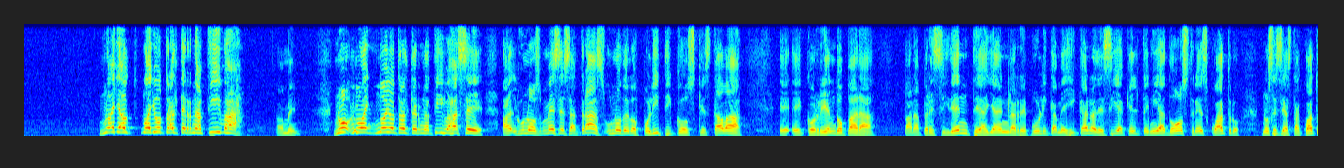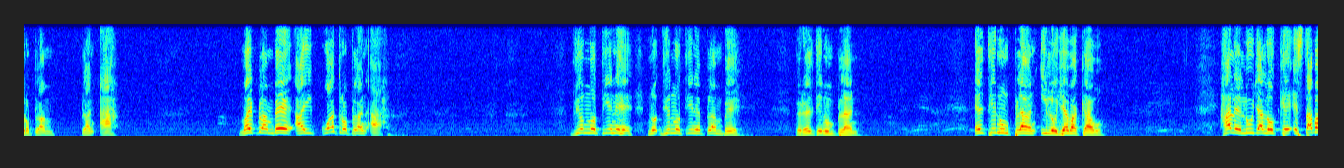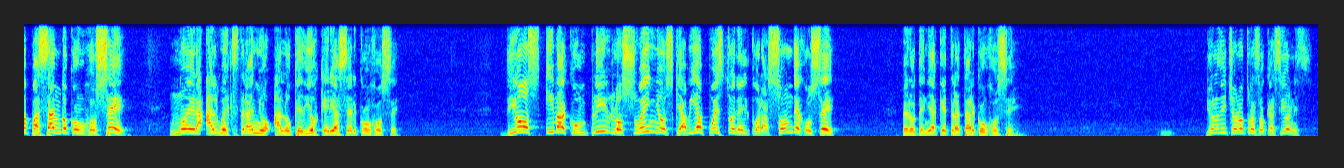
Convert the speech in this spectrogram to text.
No hay, no hay otra alternativa. Amén. No, no, hay, no hay otra alternativa. Hace algunos meses atrás, uno de los políticos que estaba eh, eh, corriendo para, para presidente allá en la República Mexicana decía que él tenía dos, tres, cuatro, no sé si hasta cuatro plan, plan A. No hay plan B, hay cuatro plan A. Dios no tiene, no, Dios no tiene plan B, pero Él tiene un plan. Él tiene un plan y lo lleva a cabo. Aleluya, lo que estaba pasando con José no era algo extraño a lo que Dios quería hacer con José. Dios iba a cumplir los sueños que había puesto en el corazón de José, pero tenía que tratar con José. Yo lo he dicho en otras ocasiones.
